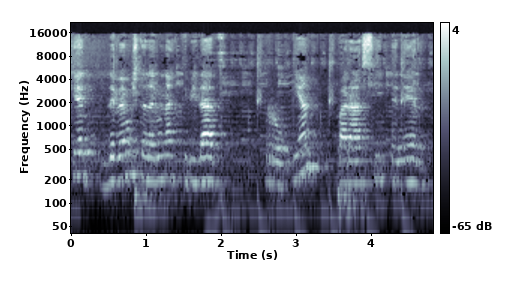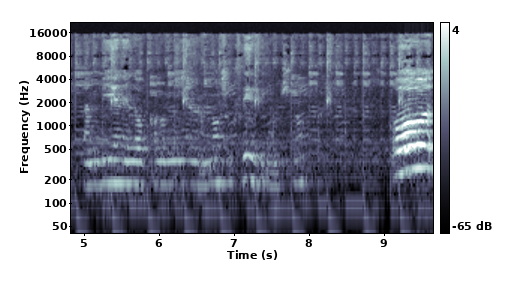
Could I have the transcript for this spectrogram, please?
que debemos tener una actividad propia para así tener también en la economía, no sufrir, digamos, ¿no? O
